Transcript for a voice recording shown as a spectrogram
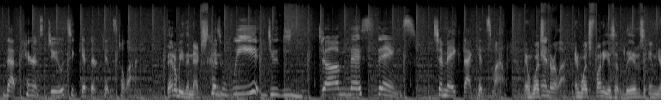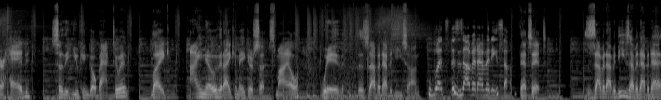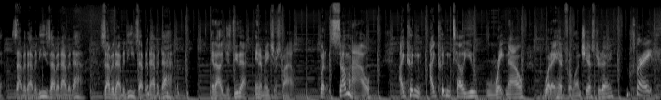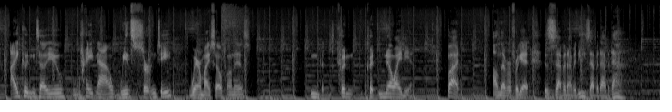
that parents do to get their kids to laugh. that'll be the next thing. Because we do the dumbest things to make that kid smile and what's and or laugh. And what's funny is it lives in your head so that you can go back to it. Like, I know that I can make her s- smile with the Zabadabadee song. What's the Zabadabadee song? That's it. Zabadabadee, zabadabada, zabadabadee, zabadabada, zabadabadee, zabadabada. and I just do that and it makes her smile. But somehow I couldn't I couldn't tell you right now what I had for lunch yesterday. Right. I couldn't tell you right now with certainty where my cell phone is. Couldn't, could no idea. But I'll never forget zabadabadi zabadabada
